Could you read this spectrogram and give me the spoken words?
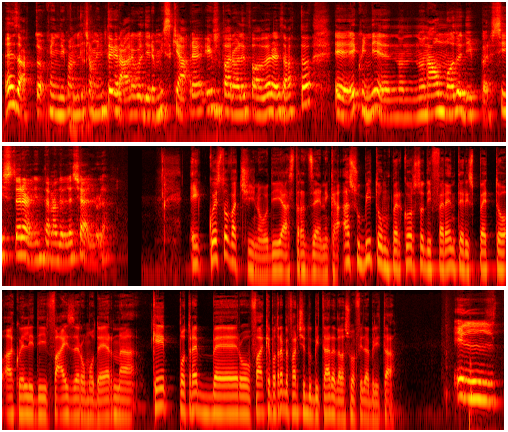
Esatto, quindi quando okay. diciamo integrare vuol dire mischiare in parole povere, esatto, e, e quindi non, non ha un modo di persistere all'interno delle cellule. E questo vaccino di AstraZeneca ha subito un percorso differente rispetto a quelli di Pfizer o Moderna che, che potrebbe farci dubitare della sua affidabilità? Il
